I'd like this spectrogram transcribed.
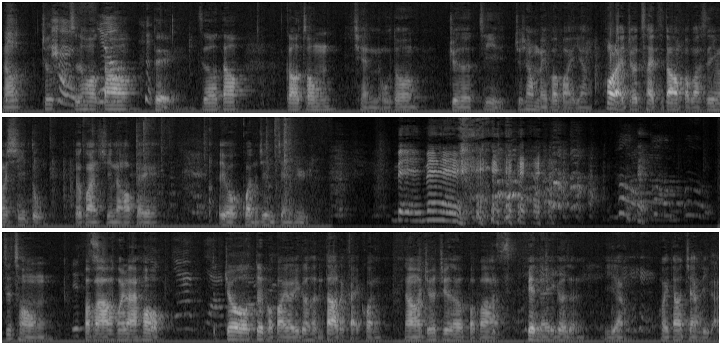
然后就之后到对之后到高中前，我都觉得自己就像没爸爸一样。后来就才知道爸爸是因为吸毒的关系，然后被有关进监狱。妹妹。自从爸爸回来后，就对爸爸有一个很大的改观，然后就觉得爸爸变了一个人一样，回到家里来，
